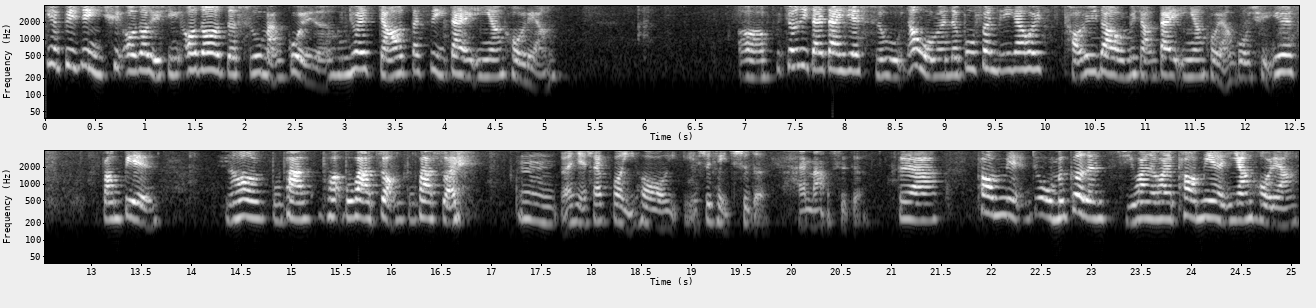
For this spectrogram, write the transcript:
因为毕竟你去欧洲旅行，欧洲的食物蛮贵的，你就会想要带自己带营养口粮。呃，就是带带一些食物，那我们的部分应该会考虑到，我们想带营养口粮过去，因为方便，然后不怕不怕不怕撞，不怕摔。嗯，而且摔破以后也是可以吃的，还蛮好吃的。对啊，泡面就我们个人喜欢的话，泡面营养口粮，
